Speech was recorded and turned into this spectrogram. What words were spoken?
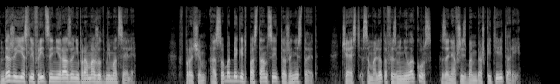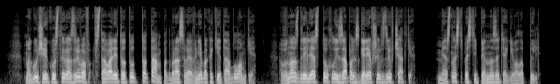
Даже если фрицы ни разу не промажут мимо цели. Впрочем, особо бегать по станции тоже не стоит. Часть самолетов изменила курс, занявшись бомбежкой территории. Могучие кусты разрывов вставали то тут, то там, подбрасывая в небо какие-то обломки. В ноздри лез тухлый запах сгоревшей взрывчатки. Местность постепенно затягивала пыль.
